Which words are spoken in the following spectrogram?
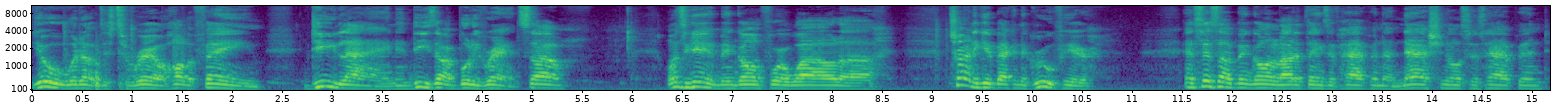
Yo, what up? This Terrell, Hall of Fame, D-Line, and these are Bully Rants. Uh, once again, been gone for a while, uh, trying to get back in the groove here. And since I've been gone, a lot of things have happened. The Nationals has happened.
